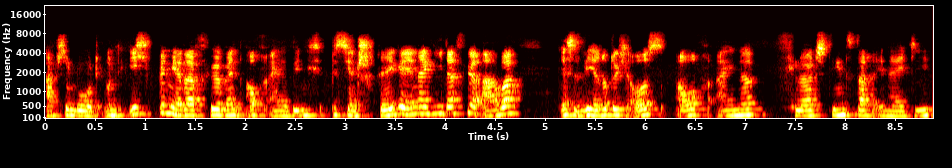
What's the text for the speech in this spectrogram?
Absolut. Und ich bin ja dafür, wenn auch eine bisschen schräge Energie dafür, aber es wäre durchaus auch eine Flirt-Dienstag-Energie,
